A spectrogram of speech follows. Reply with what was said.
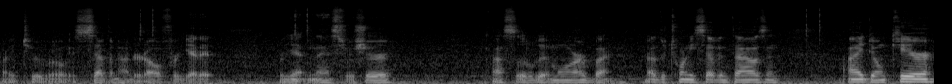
by turbo is 700 I'll forget it we're getting this for sure costs a little bit more but another 27,000 I don't care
